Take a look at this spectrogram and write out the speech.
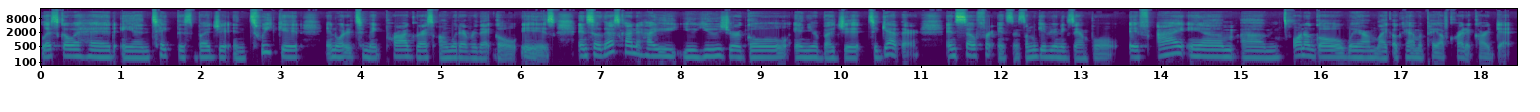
let's go ahead and take this budget and tweak it in order to make progress on whatever that goal is. And so that's kind of how you, you use your goal and your budget together. And so, for instance, let me give you an example. If I am um, on a goal where I'm like, okay, I'm gonna pay off credit card debt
